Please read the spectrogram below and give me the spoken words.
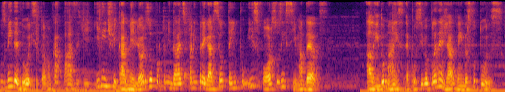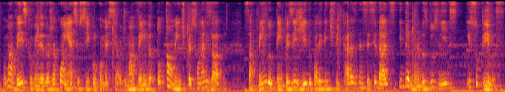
os vendedores se tornam capazes de identificar melhores oportunidades para empregar seu tempo e esforços em cima delas. Além do mais, é possível planejar vendas futuras, uma vez que o vendedor já conhece o ciclo comercial de uma venda totalmente personalizada, sabendo o tempo exigido para identificar as necessidades e demandas dos leads e supri-las.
